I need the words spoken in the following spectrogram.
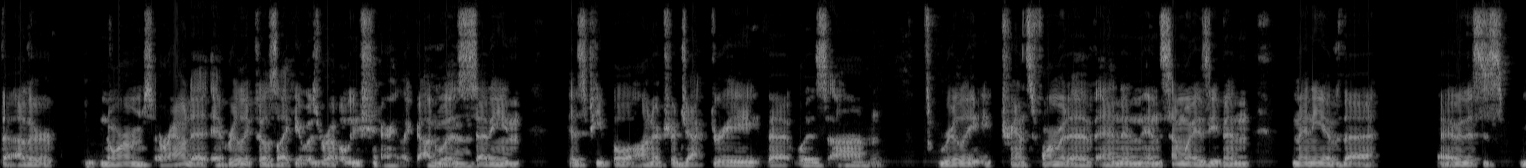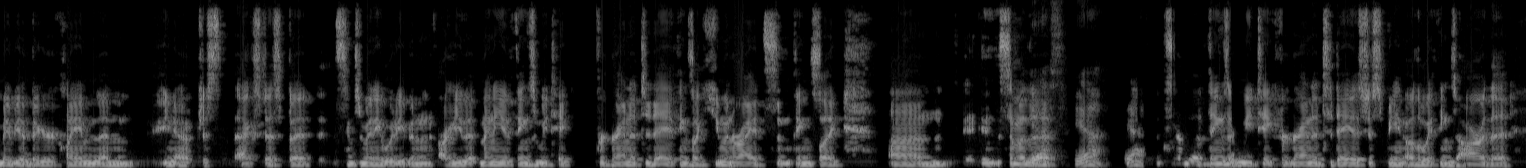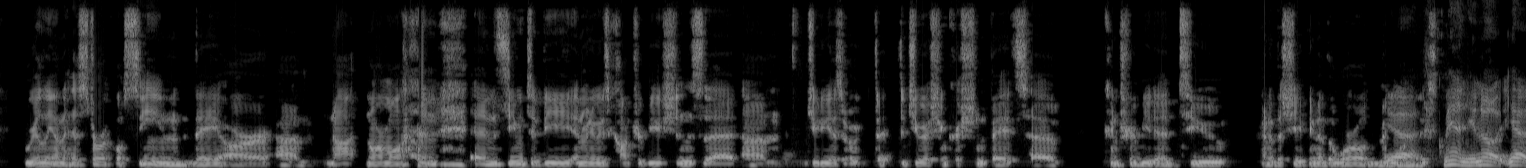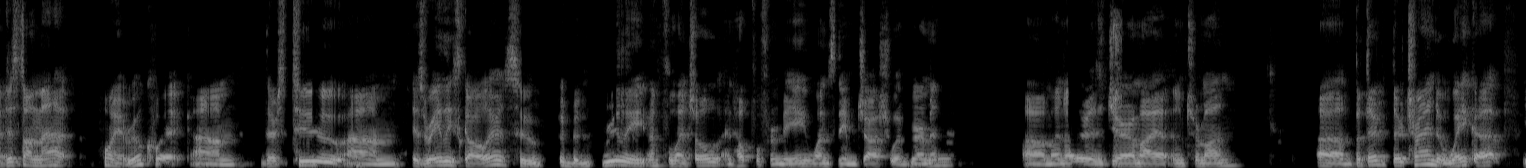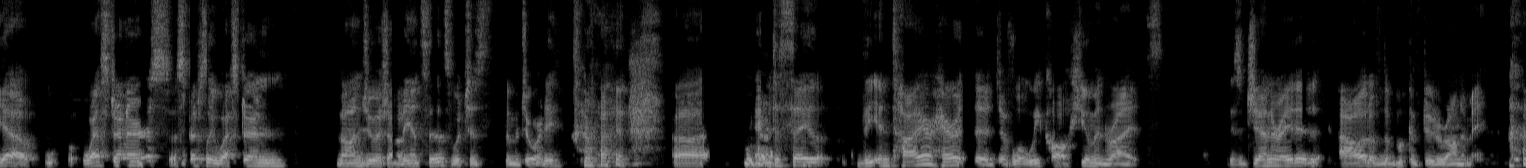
the other norms around it, it really feels like it was revolutionary. Like God mm-hmm. was setting His people on a trajectory that was um, really transformative, and in, in some ways, even many of the I mean, this is maybe a bigger claim than you know just Exodus, but it seems many would even argue that many of the things we take for granted today, things like human rights and things like um, some of the yes. yeah yeah some of the things that we take for granted today is just being oh the way things are that really on the historical scene they are um, not normal and and seem to be in many ways contributions that um, Judaism that the Jewish and Christian faiths have contributed to kind of the shaping of the world. Yeah, ways. man, you know, yeah, just on that point, real quick. Um, there's two um, Israeli scholars who have been really influential and helpful for me. One's named Joshua Berman, Um, another is Jeremiah Unterman. Um, but they're they're trying to wake up, yeah, Westerners, especially Western non-Jewish audiences, which is the majority, right? Uh, okay. And to say the entire heritage of what we call human rights is generated out of the Book of Deuteronomy.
